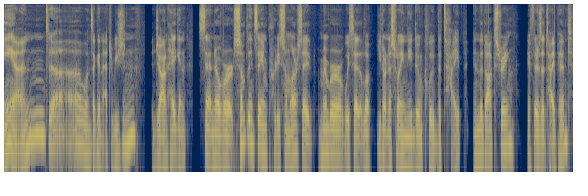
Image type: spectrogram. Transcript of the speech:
And uh, one second, attribution. John Hagen sent over something saying pretty similar. Say, remember we said, look, you don't necessarily need to include the type in the doc string if there's a type hint.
